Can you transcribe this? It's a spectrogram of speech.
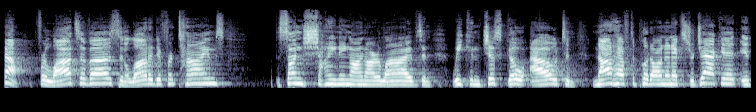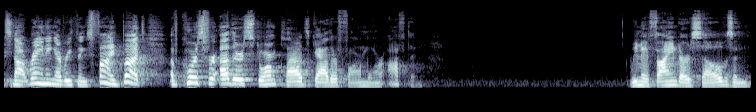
Now, for lots of us in a lot of different times, the sun's shining on our lives and we can just go out and not have to put on an extra jacket. It's not raining. Everything's fine. But of course, for others, storm clouds gather far more often. We may find ourselves in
